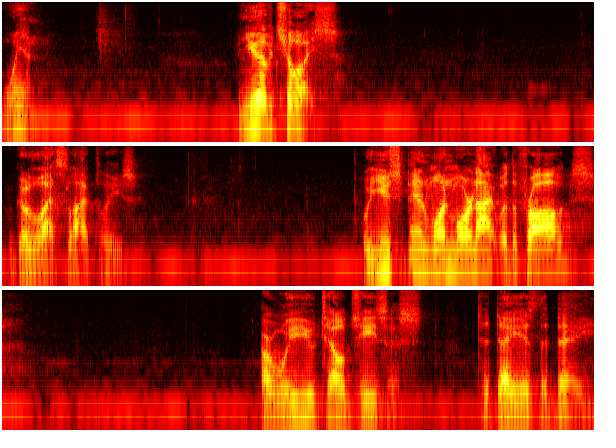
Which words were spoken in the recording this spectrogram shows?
When? And you have a choice. Go to the last slide, please. Will you spend one more night with the frogs? Or will you tell Jesus, today is the day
